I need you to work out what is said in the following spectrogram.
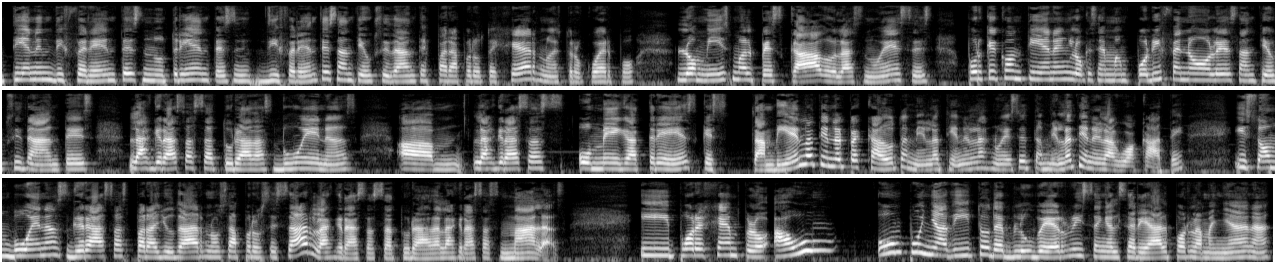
tienen diferentes nutrientes, diferentes antioxidantes para proteger nuestro cuerpo. Lo mismo el pescado, las nueces, porque contienen lo que se llaman polifenoles, antioxidantes, las grasas saturadas buenas, las grasas omega 3, que también la tiene el pescado, también la tienen las nueces, también la tiene el aguacate y son buenas grasas para ayudarnos a procesar las grasas saturadas, las grasas malas. Y por ejemplo, aún un puñadito de blueberries en el cereal por la mañana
